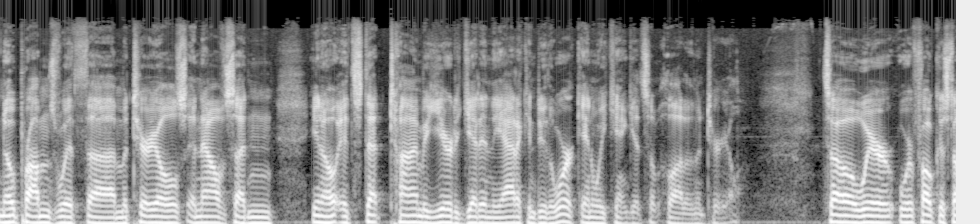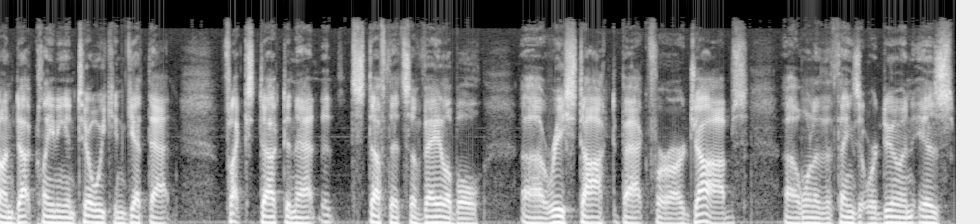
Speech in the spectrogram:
no problems with uh, materials, and now all of a sudden, you know, it's that time of year to get in the attic and do the work, and we can't get so, a lot of the material. So we're we're focused on duct cleaning until we can get that flex duct and that stuff that's available uh, restocked back for our jobs. Uh, one of the things that we're doing is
